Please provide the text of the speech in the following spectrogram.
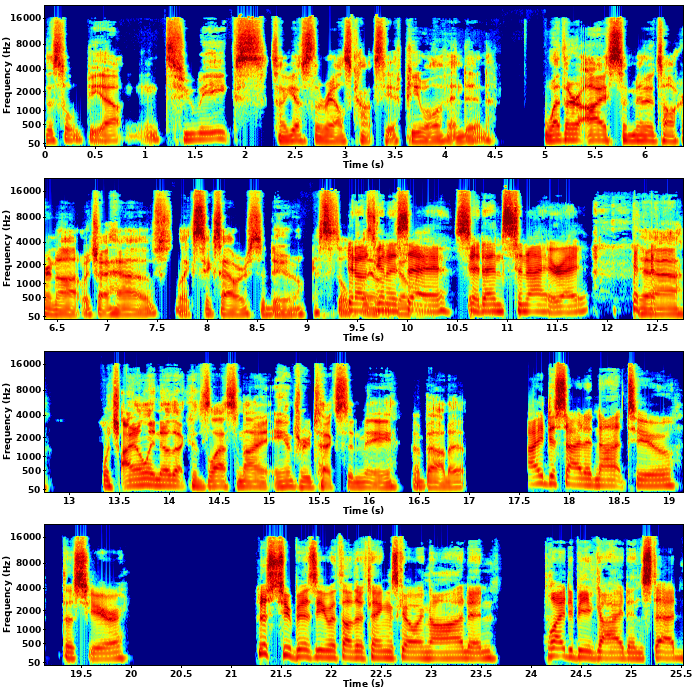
this will be out in two weeks. So I guess the RailsConf CFP will have ended. Whether I submit a talk or not, which I have like six hours to do. I still Yeah, I was gonna going. say it ends tonight, right? yeah. Which I only know that because last night Andrew texted me about it. I decided not to this year. Just too busy with other things going on and applied to be a guide instead.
